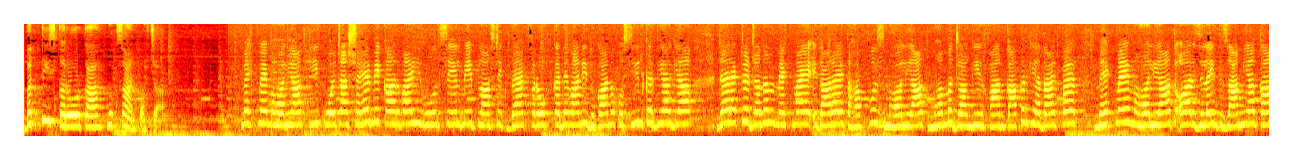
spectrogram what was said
बत्तीस करोड़ का नुकसान पहुँचा। महकमा माहौलियात की कोयटा शहर में कार्रवाई, होलसेल में प्लास्टिक बैग फरोख्त करने वाली दुकानों को सील कर दिया गया। डायरेक्टर जनरल महकमा इदारा तहफ़ माहौलियात मोहम्मद जहांगीर खान काकड़ की हदायत पर महकमा माहौलियात और जिला इंतजामिया का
